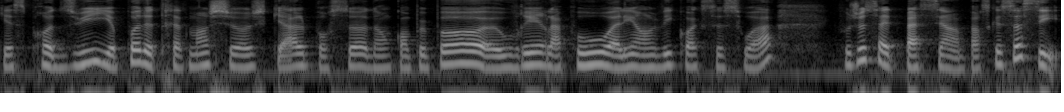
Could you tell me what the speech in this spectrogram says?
se produit, il n'y a pas de traitement chirurgical pour ça. Donc, on ne peut pas euh, ouvrir la peau, aller enlever quoi que ce soit. Il faut juste être patient parce que ça, c'est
